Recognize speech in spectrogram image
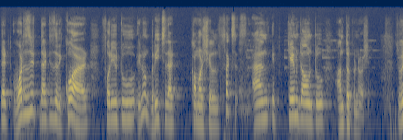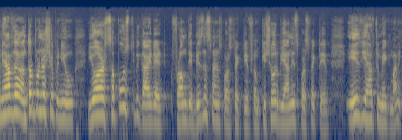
that what is it that is required for you to, you know, reach that commercial success? And it came down to entrepreneurship. So when you have the entrepreneurship in you, you are supposed to be guided from the businessman's perspective, from Kishore Biyani's perspective, is you have to make money.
